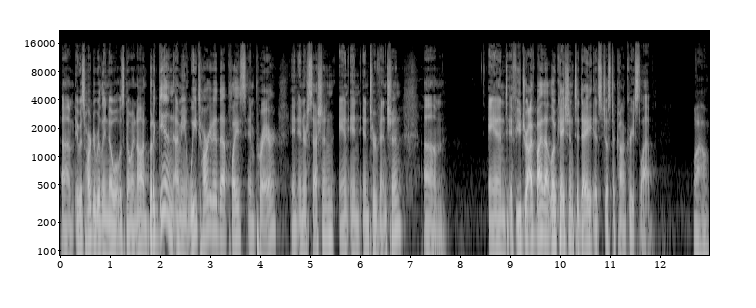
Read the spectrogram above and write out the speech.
Um, it was hard to really know what was going on. But again, I mean, we targeted that place in prayer, in intercession, and in intervention. Um, and if you drive by that location today, it's just a concrete slab. Wow.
